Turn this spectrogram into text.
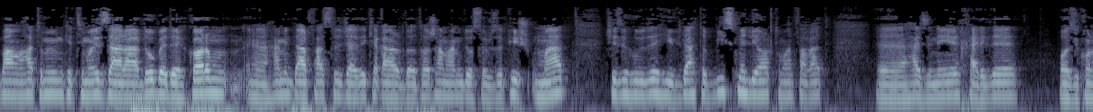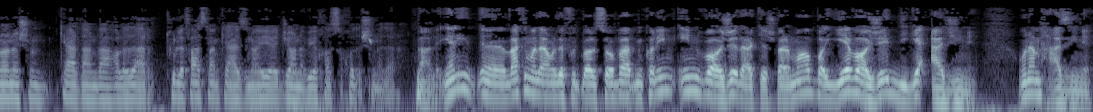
با حتی می‌بینیم که تیمای زررده و بدهکارمون همین در فصل جدید که قراردادهاش هم همین دو سه روز پیش اومد چیزی حدود 17 تا 20 میلیارد تومن فقط هزینه خرید بازیکنانشون کردن و حالا در طول فصل هم که هزینه‌های جانبی خاص خودشونو دارن. بله یعنی وقتی ما در مورد فوتبال صحبت می‌کنیم این واژه در کشور ما با یه واژه دیگه عجینه. اونم هزینه.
